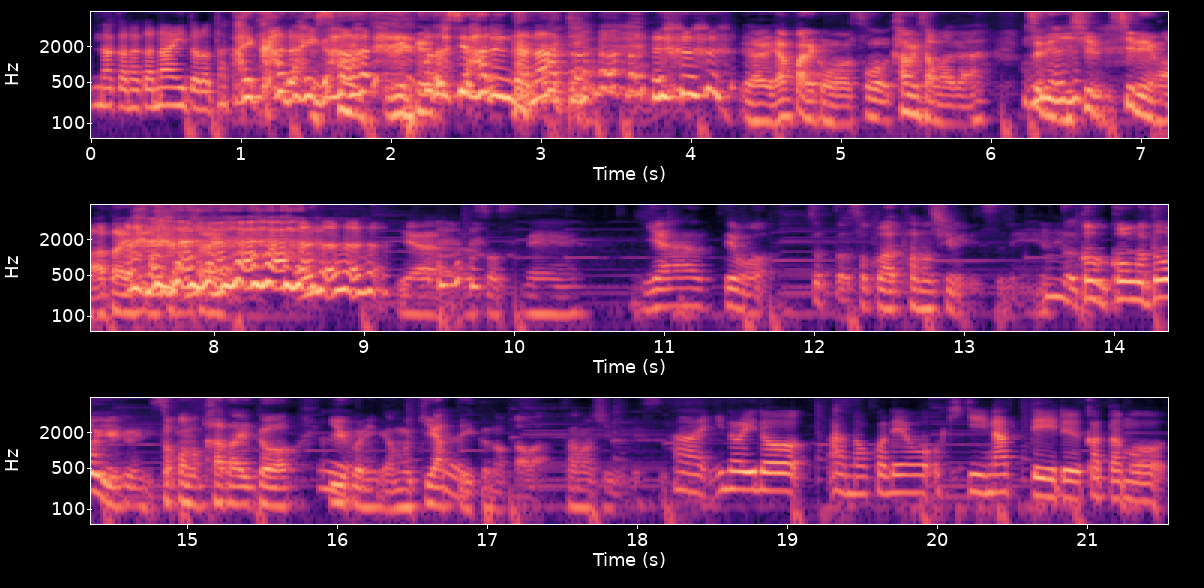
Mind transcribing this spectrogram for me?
なかなか難易度の高い課題がね 今年あるんだなって。いややっぱりこう、そう、神様が常に試試練を与えてください。いやー、そうですね。いやー、でも、ちょっとそこは楽しみですね。うんと今今後どういうふうにそこの課題とうんゆうこりんが向き合っていくのかは楽しみです。はい、いろいろあのこれをお聞きになっている方も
